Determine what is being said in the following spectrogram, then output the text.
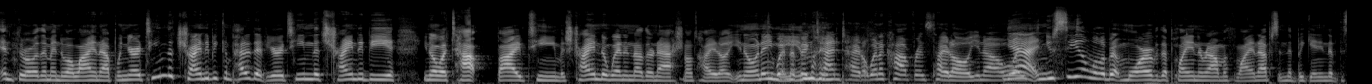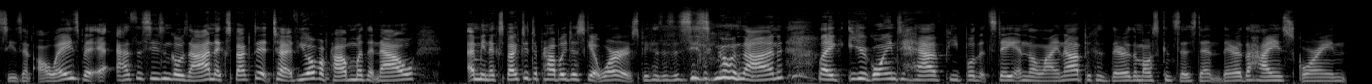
and throw them into a lineup when you're a team that's trying to be competitive. You're a team that's trying to be, you know, a top five team, is trying to win another national title. You know what I mean? win a Big Like, Ten title, win a conference title, you know. yeah, like- and you see a little bit more of the playing around with lineups in the beginning of the season always, but as the season goes on, expect it to if you have a problem with it now, I mean, expect it to probably just get worse because as the season goes on, like you're going to have people that stay in the lineup because they're the most consistent, they're the highest scoring,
